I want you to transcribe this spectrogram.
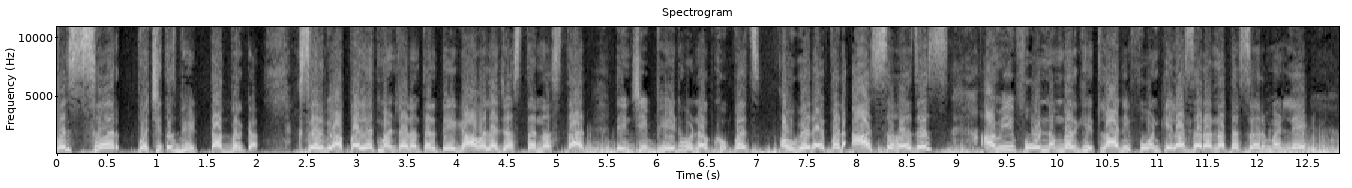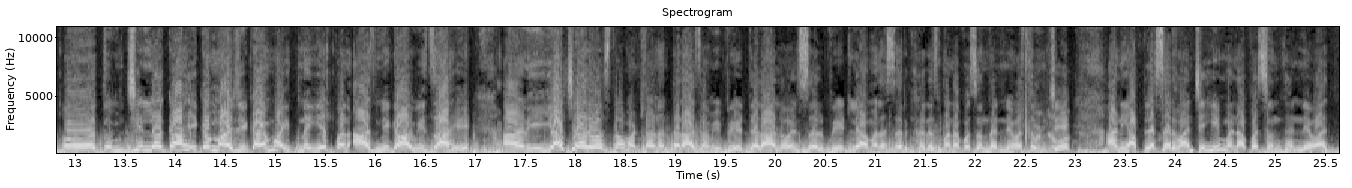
पण सर क्वचितच भेटतात बरं का. सर व्यापारी आहेत म्हटल्यानंतर ते गावाला जास्त नसतात. त्यांची भेट होणं खूपच अवघड आहे पण आज सहजच आम्ही फोन नंबर घेतला आणि फोन केला सरांना. तर सर म्हणले "अ, तुमची लक आहे का माझी काय माहीत नाहीये पण आज मी गावीच आहे. आणि या चार वाजता म्हटल्यानंतर आज आम्ही भेट द्यायला आलो आणि सर भेटले आम्हाला. सर खरंच मनापासून धन्यवाद तुमचे. आणि आपल्या सर्वांचेही मनापासून धन्यवाद.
